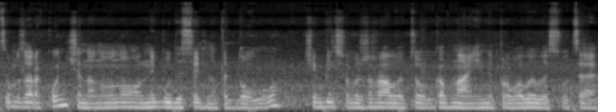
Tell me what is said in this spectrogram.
Цим зараз кончено, але воно не буде сильно так довго. Чим більше ви жрали цього говна і не провалились у це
